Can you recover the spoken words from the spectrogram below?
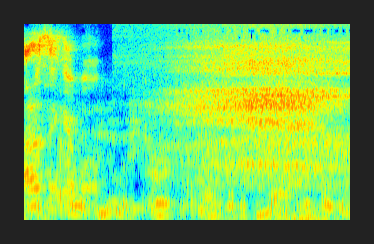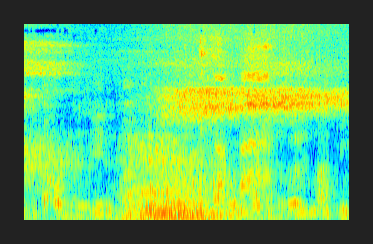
I don't think I will. I hope, uh...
